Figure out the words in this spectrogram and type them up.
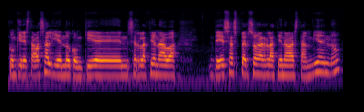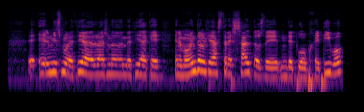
con quién estaba saliendo, con quién se relacionaba de esas personas relacionadas también, ¿no? E, él mismo decía, Snowden decía que en el momento en el que das tres saltos de, de tu objetivo,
